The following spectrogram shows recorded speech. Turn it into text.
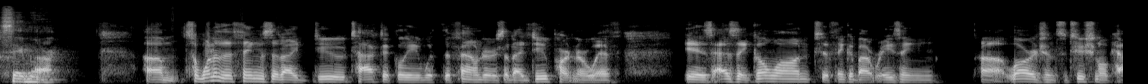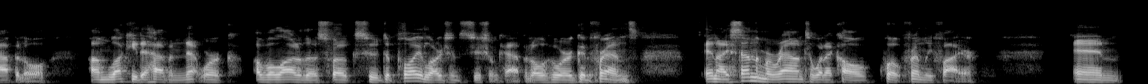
Say more. Um, so one of the things that I do tactically with the founders that I do partner with is as they go on to think about raising uh, large institutional capital. I'm lucky to have a network of a lot of those folks who deploy large institutional capital who are good friends, and I send them around to what I call quote friendly fire. And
